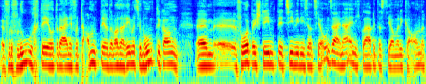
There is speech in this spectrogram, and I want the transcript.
verfluchte oder eine verdammte oder was auch immer zum Untergang ähm, äh, vorbestimmte Zivilisation sei. Nein, ich glaube, dass die Amerikaner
